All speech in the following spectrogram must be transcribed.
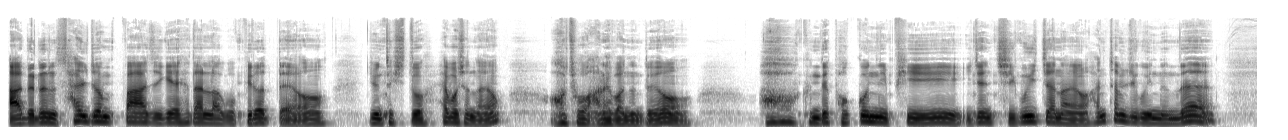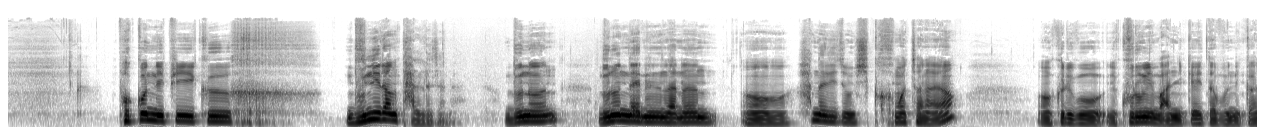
아들은 살 좀 빠지게 해달라고 빌었대요. 윤택 씨도 해보셨나요? 아, 저 안 해봤는데요. 아, 근데 벚꽃잎이 이젠 지고 있잖아요. 한참 지고 있는데, 벚꽃잎이 그, 눈이랑 다르잖아요. 눈은, 눈은 내리는 날은, 어, 하늘이 좀 시커멓잖아요. 어, 그리고 구름이 많이 껴 있다 보니까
